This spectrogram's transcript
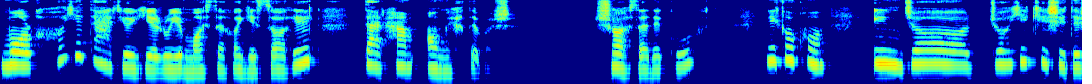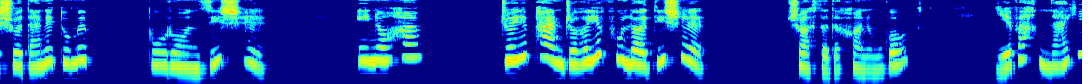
مرغ های دریایی روی ماسه های ساحل در هم آمیخته باشه. شاهزاده گفت نیکو کن اینجا جای کشیده شدن دوم برونزیشه. اینا هم جای پنجه های فولادیشه. شاهزاده خانم گفت یه وقت نگی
